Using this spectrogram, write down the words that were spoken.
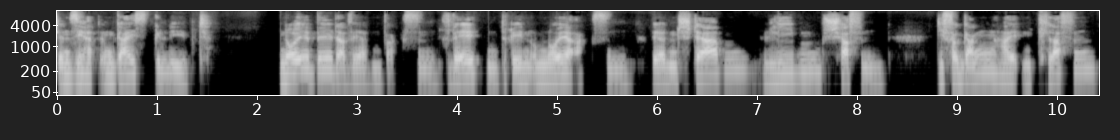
denn sie hat im Geist gelebt. Neue Bilder werden wachsen, Welten drehen um neue Achsen, werden sterben, lieben, schaffen. Die Vergangenheiten klaffen,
